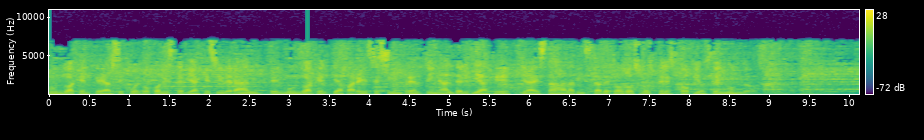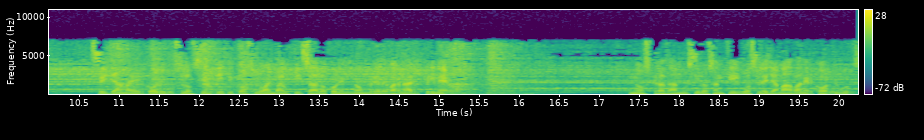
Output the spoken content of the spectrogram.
mundo aquel que hace juego con este viaje sideral, el mundo aquel que aparece siempre al final del viaje, ya está a la vista de todos los telescopios del mundo. Se llama Hercolibus, los científicos lo han bautizado con el nombre de Barnard I. Nostradamus y los antiguos le llamaban Hercolibus.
